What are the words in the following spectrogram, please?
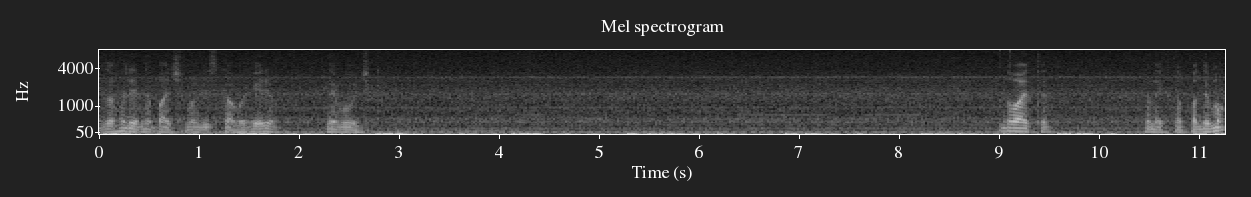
Взагалі не бачимо війська вагірів. Невеличкі. Давайте на них нападемо.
